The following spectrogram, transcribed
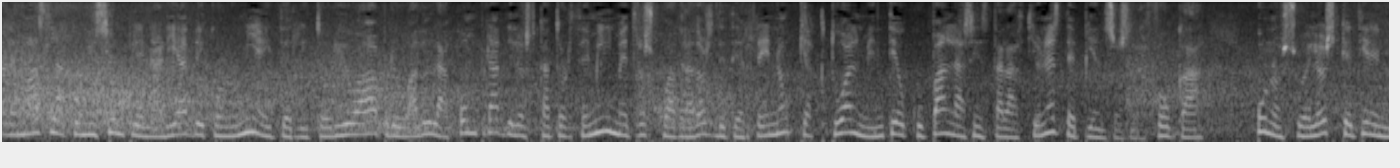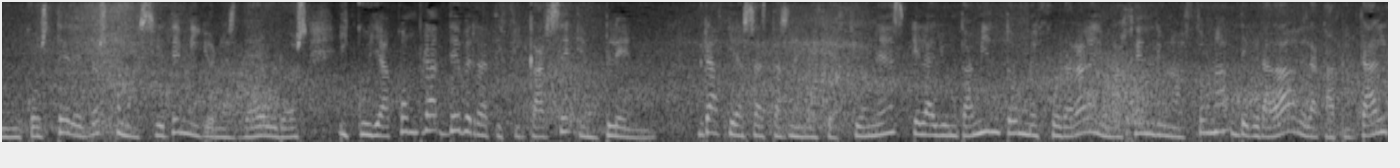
Además, la Comisión Plenaria de Economía y Territorio ha aprobado la compra de los 14.000 metros cuadrados de terreno que actualmente ocupan las instalaciones de Piensos La Foca, unos suelos que tienen un coste de 2,7 millones de euros y cuya compra debe ratificarse en pleno. Gracias a estas negociaciones, el ayuntamiento mejorará la imagen de una zona degradada de la capital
